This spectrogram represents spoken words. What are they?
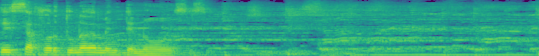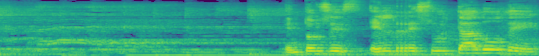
Desafortunadamente no es así. Entonces, el resultado de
